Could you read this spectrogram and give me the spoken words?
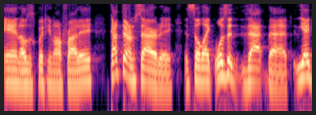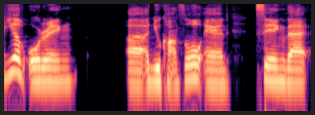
and I was expecting it on Friday. Got there on Saturday, and so like wasn't that bad. The idea of ordering uh, a new console and seeing that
